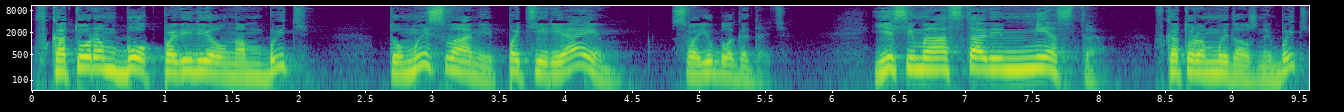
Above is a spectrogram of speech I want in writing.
в котором Бог повелел нам быть, то мы с вами потеряем свою благодать. Если мы оставим место, в котором мы должны быть,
